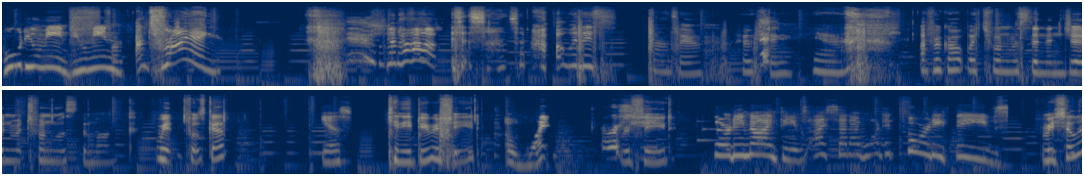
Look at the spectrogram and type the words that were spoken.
Who do you mean? Do you mean I'm trying. Shut up. Is it Sansa? Oh, it is Sansa. Hoshi. Yeah. I forgot which one was the ninja and which one was the monk. Wait, Postcat, yes? can you do Rashid? Oh, what? Rashid. 39 thieves. I said I wanted 40 thieves. Richelieu?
